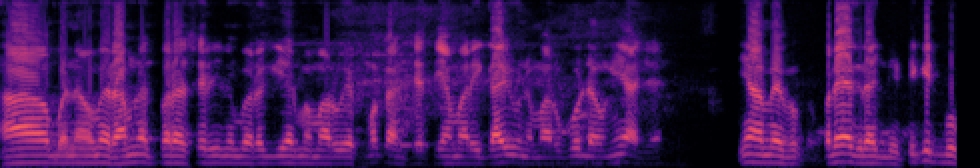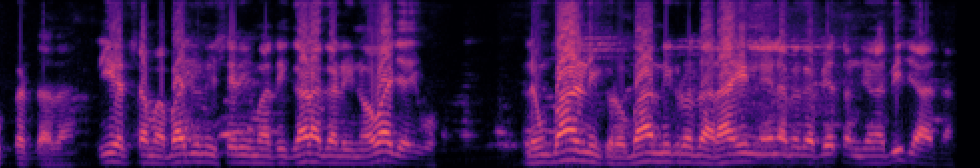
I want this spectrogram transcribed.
આ બનાવ અમે રામનાથપરા શેરી નંબર અગિયારમાં મારું એક મકાન છે. ત્યાં મારી ગાયું ને મારું ગોડાઉન ત્યાં છે. ત્યાં અમે પ્રયાગરાજની ટિકિટ બુક કરતા હતા. અરસામાં બાજુની શેરીમાંથી ગાળા ગાડીનો અવાજ આવ્યો. એટલે હું બહાર નીકળો બહાર નીકળો હતા રાહિલ ને એના ભેગા બે ત્રણ જણા બીજા હતા.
